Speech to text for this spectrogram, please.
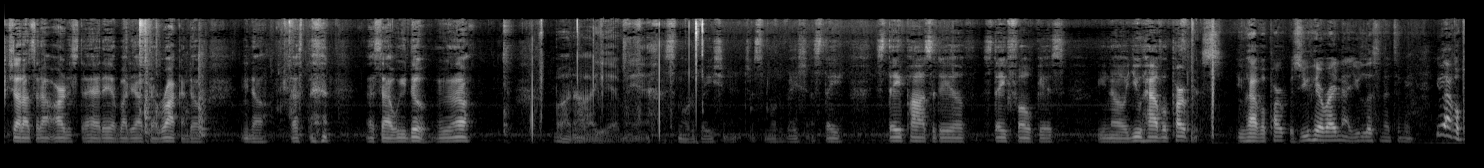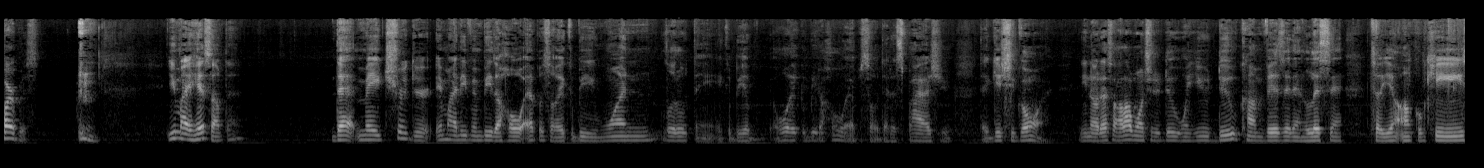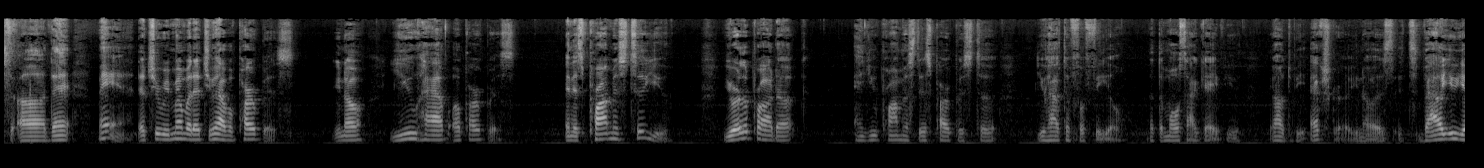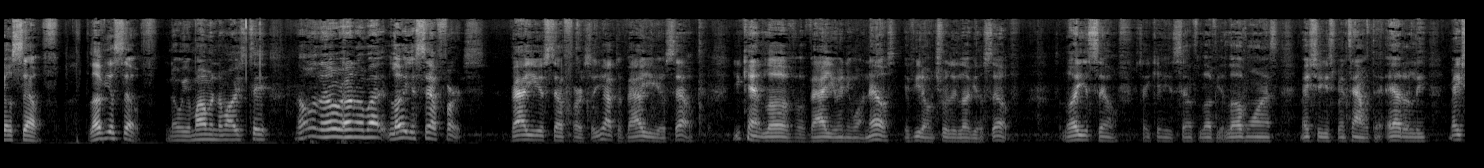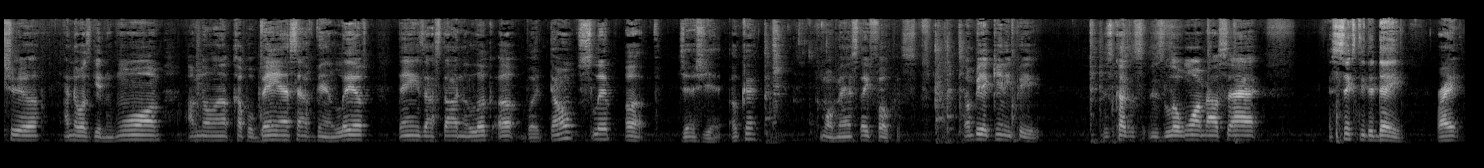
Shout out to that artist that had everybody out there rocking though. You know that's that's how we do. You know. But uh, yeah, man, it's motivation. Just motivation. Stay stay positive, stay focused. You know, you have a purpose. You have a purpose. You here right now, you listening to me. You have a purpose. you might hear something that may trigger. It might even be the whole episode. It could be one little thing. It could be a, or it could be the whole episode that inspires you, that gets you going. You know, that's all I want you to do when you do come visit and listen to your Uncle Keys. Uh, that man, that you remember that you have a purpose. You know, you have a purpose, and it's promised to you. You're the product, and you promise this purpose to. You have to fulfill that the Most I gave you. You have to be extra. You know, it's it's value yourself, love yourself. You know, your mom and them always tell you, no, no, no, nobody. Love yourself first. Value yourself first. So you have to value yourself. You can't love or value anyone else if you don't truly love yourself. So love yourself. Take care of yourself. Love your loved ones. Make sure you spend time with the elderly. Make sure. I know it's getting warm. I'm knowing a couple bands have been left. Things are starting to look up, but don't slip up just yet. Okay? Come on, man. Stay focused. Don't be a guinea pig. Just because it's, it's a little warm outside. It's 60 today, right?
